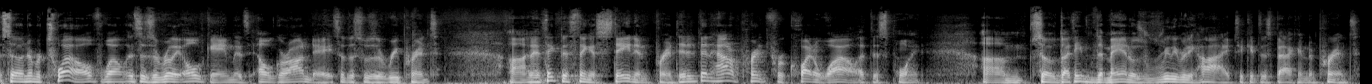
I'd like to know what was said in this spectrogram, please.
So number 12, well, this is a really old game. It's El Grande. So this was a reprint. Uh, and I think this thing has stayed in print. It had been out of print for quite a while at this point. Um, so I think the demand was really, really high to get this back into print.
